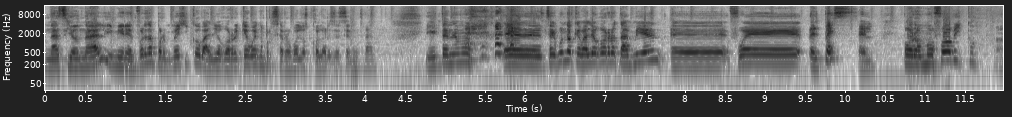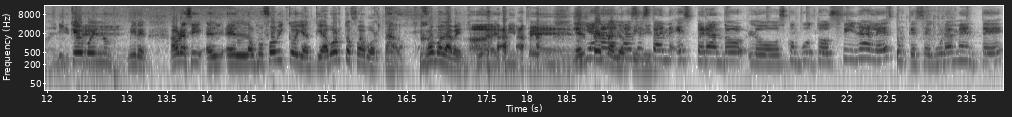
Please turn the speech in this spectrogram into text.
nacional. Y miren, Fuerza por México valió gorro. Y qué bueno porque se robó los colores de Central. Y tenemos eh, el segundo que valió gorro también eh, fue el pez. El, Por homofóbico. Ay, y qué pez. bueno. Miren, ahora sí, el, el homofóbico y antiaborto fue abortado. ¿Cómo la ven? ay, mi pez. Y ya pez nada más pilín. están esperando los cómputos finales porque seguramente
